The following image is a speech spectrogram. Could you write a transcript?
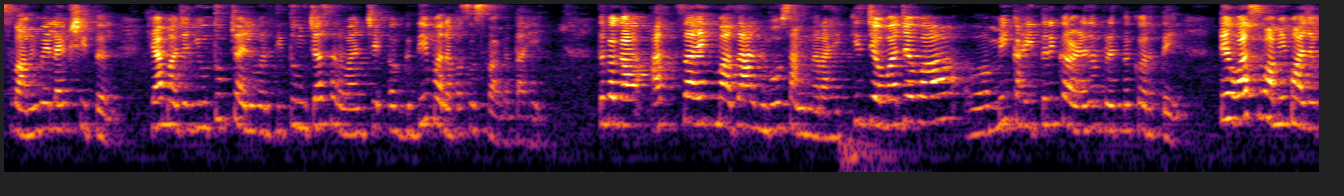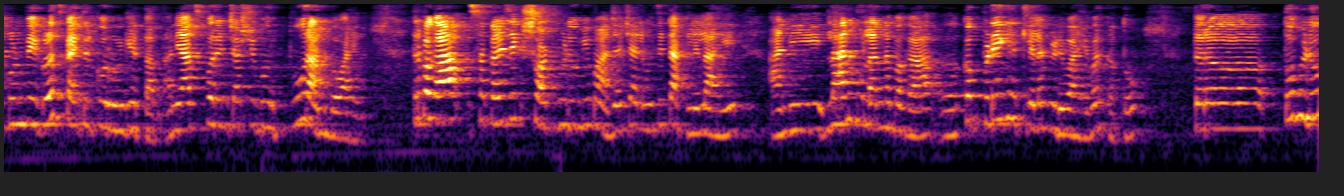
स्वामी मे लाईफ शीतल. ह्या माझ्या यूट्यूब चॅनलवरती तुमच्या सर्वांचे अगदी मनापासून स्वागत आहे. तर बघा आजचा एक माझा अनुभव सांगणार आहे की जेव्हा जेव्हा मी काहीतरी करण्याचा प्रयत्न करते तेव्हा स्वामी माझ्याकडून वेगळंच काहीतरी करून घेतात. आणि आजपर्यंतचे असे भरपूर अनुभव आहेत. तर बघा सकाळीच एक शॉर्ट व्हिडिओ मी माझ्या चॅनलवरती टाकलेला आहे. आणि लहान मुलांना बघा कपडे घेतलेला व्हिडिओ आहे बरं का तो. तर तो व्हिडिओ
